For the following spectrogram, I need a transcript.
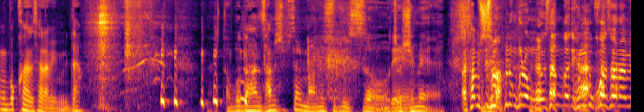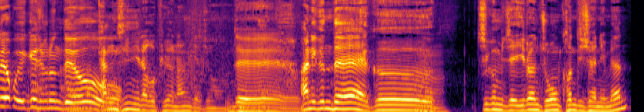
행복한 사람입니다. 저보다 한 30살 많을 수도 있어. 네. 조심해. 아, 30 많은 거랑 뭔 상관이 행복한 사람이라고 얘기해 주는데요. 당신이라고 표현한 게 좀. 네. 아니 근데 그 지금 이제 이런 좋은 컨디션이면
